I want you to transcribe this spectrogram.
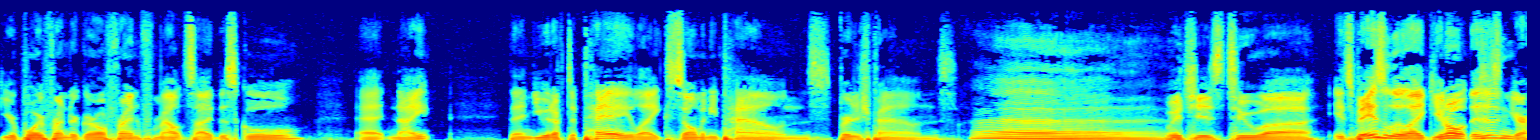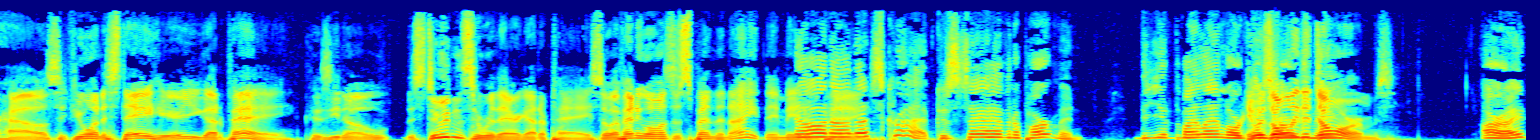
your boyfriend or girlfriend from outside the school at night, then you would have to pay like so many pounds, British pounds, Ah. which is to. Uh, it's basically like you don't. This isn't your house. If you want to stay here, you got to pay because you know the students who were there got to pay. So if anyone wants to spend the night, they made no, no, that's crap. Because say I have an apartment, the, my landlord. It was only the me- dorms. All right,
